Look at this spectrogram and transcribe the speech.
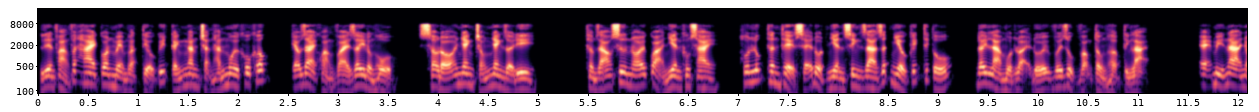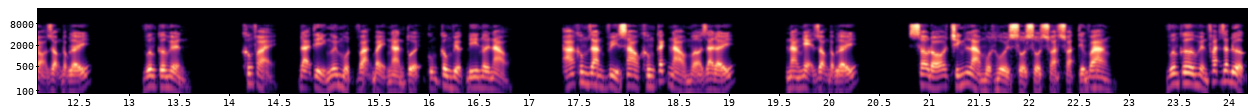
Liền phảng phất hai con mềm mặt tiểu quýt cánh ngăn chặn hắn môi khô khốc, kéo dài khoảng vài giây đồng hồ, sau đó nhanh chóng nhanh rời đi. Thẩm giáo sư nói quả nhiên không sai, hôn lúc thân thể sẽ đột nhiên sinh ra rất nhiều kích thích tố, đây là một loại đối với dục vọng tổng hợp tỉnh lại. E mỹ na nhỏ giọng đọc lấy. Vương cơ huyền, không phải, đại tỷ ngươi một vạn bảy ngàn tuổi cũng công việc đi nơi nào? Á không gian vì sao không cách nào mở ra đấy? Nàng nhẹ giọng đọc lấy. Sau đó chính là một hồi sổ sổ soạt soạt tiếng vang. Vương cơ huyền phát giác được,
